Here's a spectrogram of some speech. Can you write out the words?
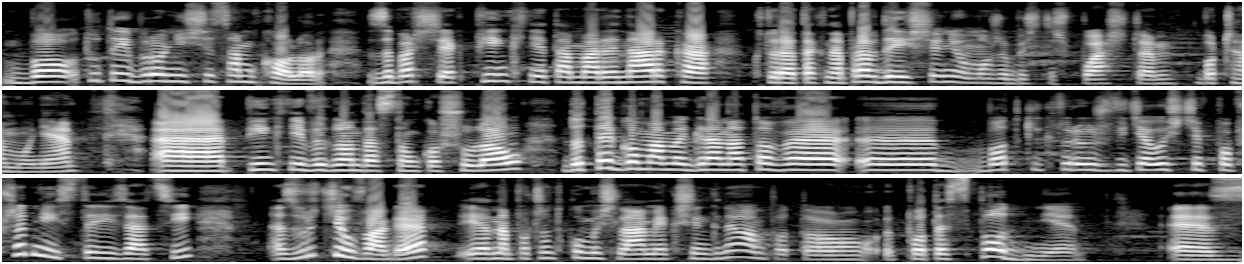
bo tutaj broni się sam kolor. Zobaczcie, jak pięknie ta marynarka, która tak naprawdę jesienią może być też płaszczem, bo czemu nie, e, pięknie wygląda z tą koszulą. Do tego mamy granatowe e, botki, które już widziałyście w poprzedniej stylizacji. Zwróćcie uwagę, ja na początku myślałam, jak sięgnęłam po, to, po te spodnie, z,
